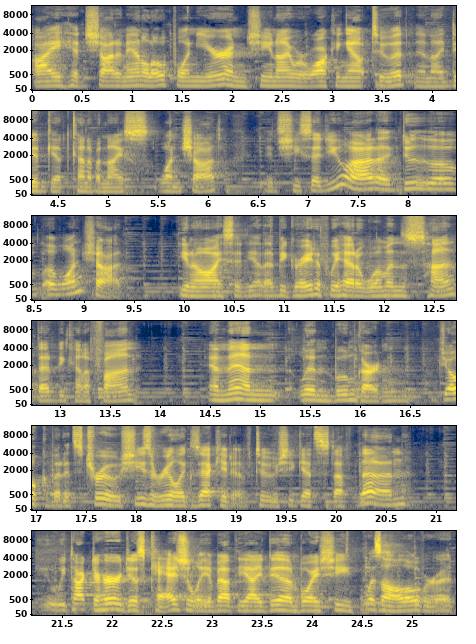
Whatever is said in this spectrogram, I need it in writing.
I had shot an antelope one year, and she and I were walking out to it, and I did get kind of a nice one shot. And she said, You ought to do a, a one shot. You know, I said, Yeah, that'd be great if we had a woman's hunt. That'd be kind of fun. And then Lynn Boomgarden, joke, but it's true, she's a real executive too. She gets stuff done. We talked to her just casually about the idea, and boy, she was all over it.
